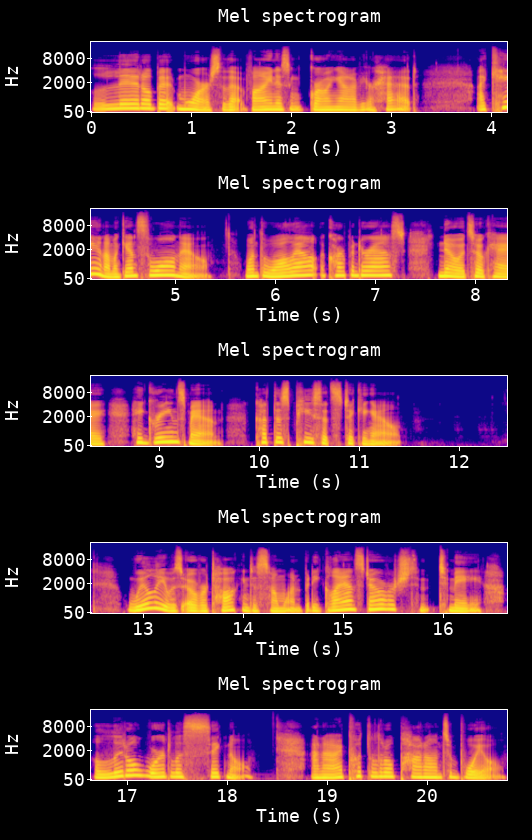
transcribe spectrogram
little bit more so that vine isn't growing out of your head. I can't, I'm against the wall now. Want the wall out? A carpenter asked. No, it's okay. Hey, Greensman, cut this piece that's sticking out. Willie was over talking to someone, but he glanced over to, me, a little wordless signal, and I put the little pot on to boil.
